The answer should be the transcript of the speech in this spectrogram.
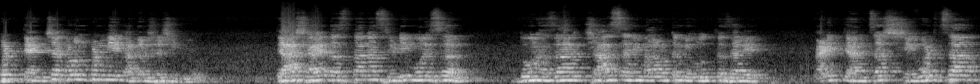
पण त्यांच्याकडून पण मी एक आदर्श शिकलो. त्या शाळेत असताना सी डी मोरे सर दोन हजार चार साली मला वाटतं निवृत्त झाले. आणि त्यांचा शेवटचा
